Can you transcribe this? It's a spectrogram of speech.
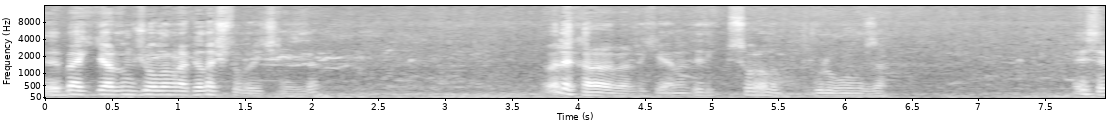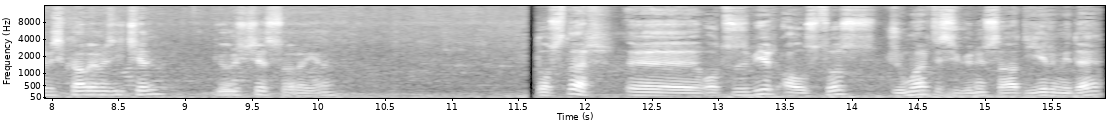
E, belki yardımcı olan arkadaş da olur içinizde. Öyle karar verdik yani. Dedik bir soralım grubumuza. Neyse biz kahvemizi içelim. Görüşeceğiz sonra yine. Dostlar, e, 31 Ağustos Cumartesi günü saat 20'de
